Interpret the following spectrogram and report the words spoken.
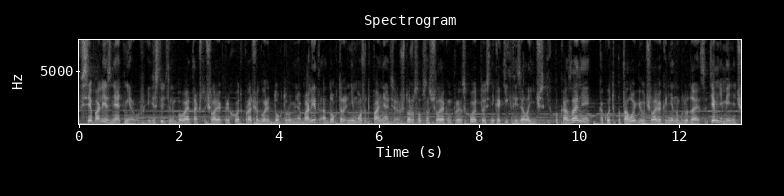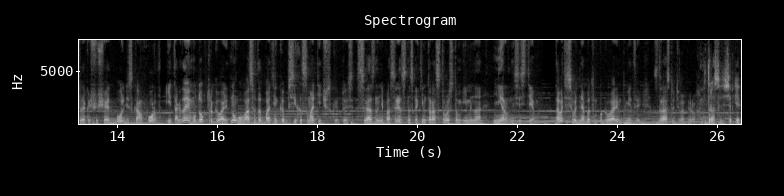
все болезни от нервов. И действительно, бывает так, что человек приходит к врачу, говорит, доктор, у меня болит, а доктор не может понять, что же, собственно, с человеком происходит. То есть никаких физиологических показаний, какой-то патологии у человека не наблюдается. Тем не менее, человек ощущает боль, дискомфорт, и тогда ему доктор говорит, ну, у вас это, батенька, психосоматическое, то есть связано непосредственно с каким-то расстройством именно нервной системы. Давайте сегодня об этом поговорим, Дмитрий. Здравствуйте, во-первых. Здравствуйте, Сергей.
